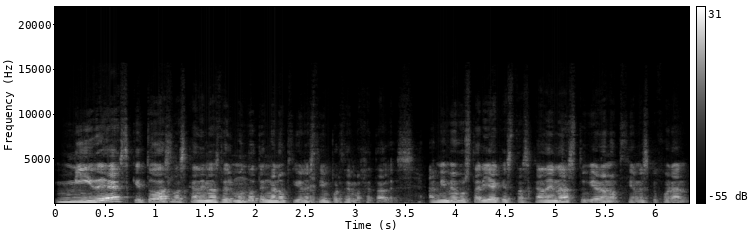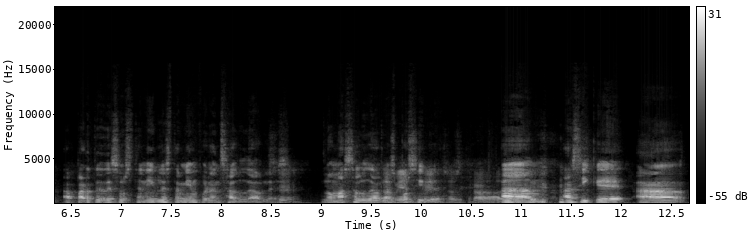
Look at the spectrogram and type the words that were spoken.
mi idea es que todas las cadenas del mundo tengan opciones 100% vegetales. A mí me gustaría que estas cadenas tuvieran opciones que fueran, aparte de sostenibles, también fueran saludables. Sí. Lo más saludables También, posible. sí, otra- Ah, así que, ah,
